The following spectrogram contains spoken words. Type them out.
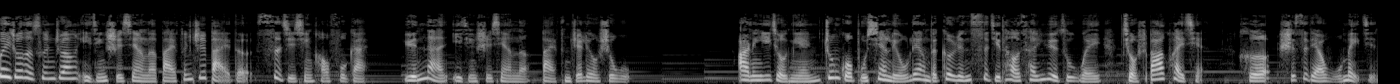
贵州的村庄已经实现了百分之百的四 G 信号覆盖，云南已经实现了百分之六十五。二零一九年，中国不限流量的个人四 G 套餐月租为九十八块钱和十四点五美金。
